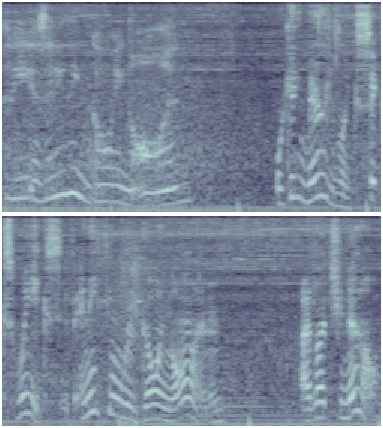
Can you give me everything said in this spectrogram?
Honey, is anything going on? We're getting married in like six weeks. If anything were going on, I'd let you know.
